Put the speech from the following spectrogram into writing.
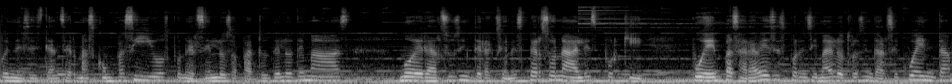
pues necesitan ser más compasivos, ponerse en los zapatos de los demás, moderar sus interacciones personales porque pueden pasar a veces por encima del otro sin darse cuenta.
